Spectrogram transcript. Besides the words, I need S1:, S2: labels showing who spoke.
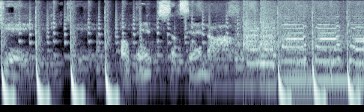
S1: DJ Ahmed Saxena.
S2: I'm a bad, bad girl.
